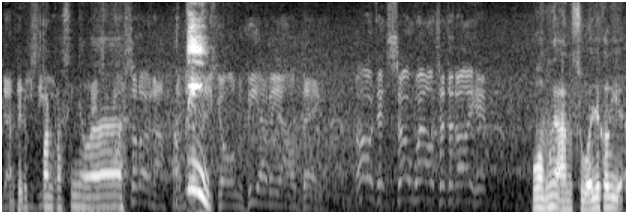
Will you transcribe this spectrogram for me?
sampai depan passingnya lah. Mati! B. Oh, did so well to deny him. Gua ngomongnya Ansu aja kali ya.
